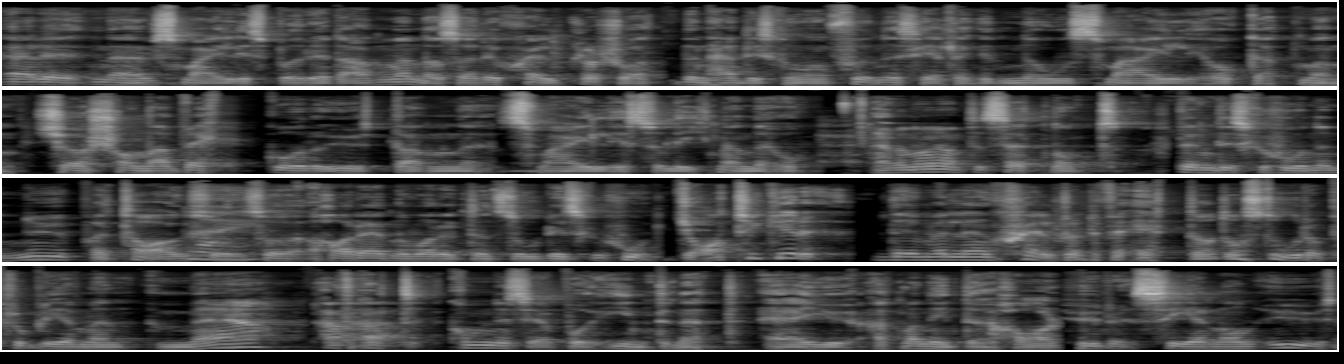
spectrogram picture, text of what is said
är det när smileys började användas så är det självklart så att den här diskussionen har funnits helt enkelt no smiley och att man kör sådana veckor utan smileys och liknande. Och även om jag inte sett något den diskussionen nu på ett tag så, så har det ändå varit en stor diskussion. Jag tycker det är väl en självklart, för ett av de stora problemen med att, att kommunicera på internet är ju att man inte har hur ser någon ut.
